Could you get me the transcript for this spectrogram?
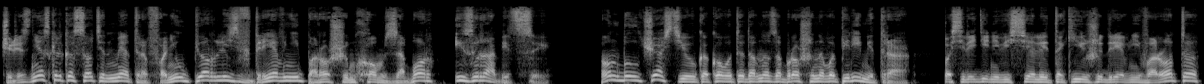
Через несколько сотен метров они уперлись в древний поросший мхом забор из рабицы. Он был частью какого-то давно заброшенного периметра. Посередине висели такие же древние ворота,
